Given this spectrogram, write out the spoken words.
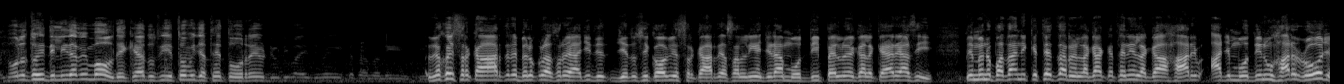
ਅੰਦੋਲਨ ਤੁਸੀਂ ਦਿੱਲੀ ਦਾ ਵੀ ਮਾਹੌਲ ਦੇਖਿਆ ਤੁਸੀਂ ਇੱਥੋਂ ਵੀ ਜੱਥੇ ਤੋਰ ਰਹੇ ਹੋ ਡਿਊਟੀ ਵਾਈਜ਼ ਜਿਵੇਂ ਕਿਸਾਨਾਂ ਦੀ ਵੇਖੋ ਇਹ ਸਰਕਾਰ ਤੇ ਬਿਲਕੁਲ ਅਸਰ ਹੋਇਆ ਜੀ। ਜੇ- ਤੁਸੀਂ ਕਹੋ ਵੀ ਸਰਕਾਰ ਤੇ ਅਸਰ ਨਹੀਂ ਹੈ ਜਿਹੜਾ ਮੋਦੀ ਪਹਿਲੋਂ ਇਹ ਗੱਲ ਕਹਿ ਰਿਹਾ ਸੀ ਵੀ ਮੈਨੂੰ ਪਤਾ ਨਹੀਂ ਕਿੱਥੇ ਧਰਨ ਲੱਗਾ ਕਿੱਥੇ ਨਹੀਂ ਲੱਗਾ। ਹਰ ਅੱਜ ਮੋਦੀ ਨੂੰ ਹਰ ਰੋਜ਼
